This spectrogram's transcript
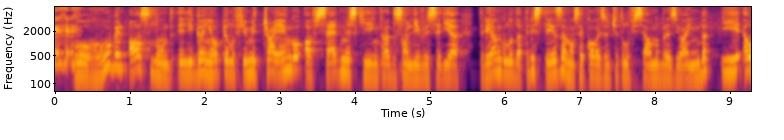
o Ruben Oslund, ele ganhou pelo filme Triangle of Sadness, que em tradução livre seria Triângulo da Tristeza, não sei qual vai ser o título oficial no Brasil ainda. E é o,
